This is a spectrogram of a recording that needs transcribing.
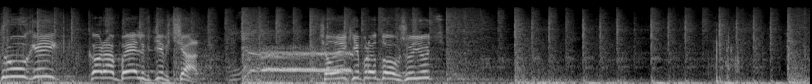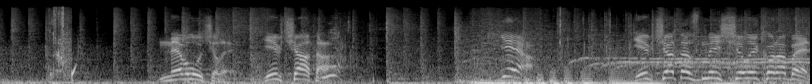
другий корабель в дівчат. Чоловіки продовжують. Не влучили. Дівчата. Є! Дівчата знищили корабель.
